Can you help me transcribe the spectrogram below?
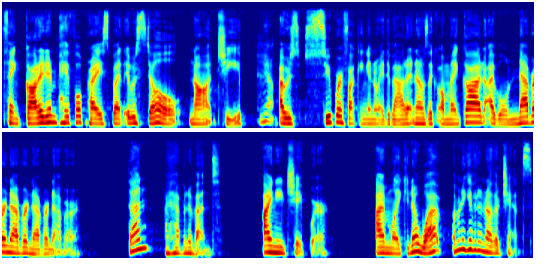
Thank God I didn't pay full price, but it was still not cheap. Yeah. I was super fucking annoyed about it. And I was like, oh my God, I will never, never, never, never Then I have an event. I need shapewear. I'm like, you know what? I'm going to give it another chance.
